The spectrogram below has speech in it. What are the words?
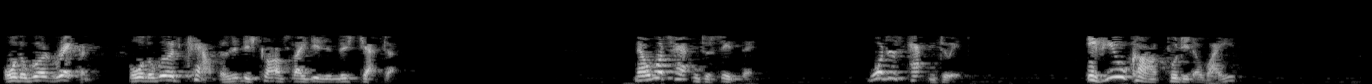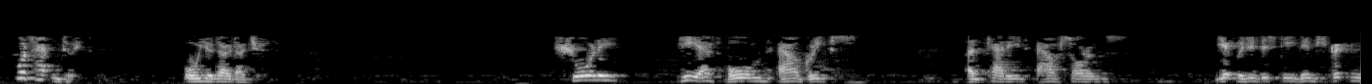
or the word reckon, or the word count, as it is translated in this chapter. Now, what's happened to sin then? What has happened to it? If you can't put it away, What's happened to it? Oh, you know, don't you? Surely he hath borne our griefs and carried our sorrows. Yet we did esteem him stricken,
